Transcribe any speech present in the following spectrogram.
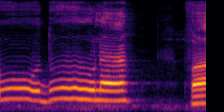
لمردودون فا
